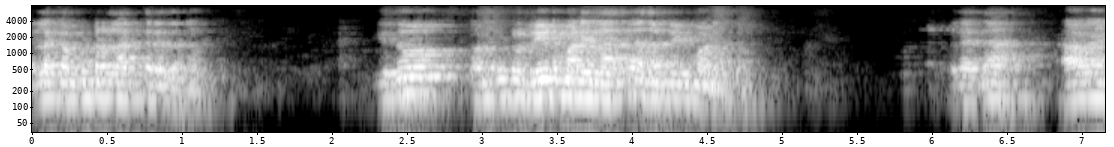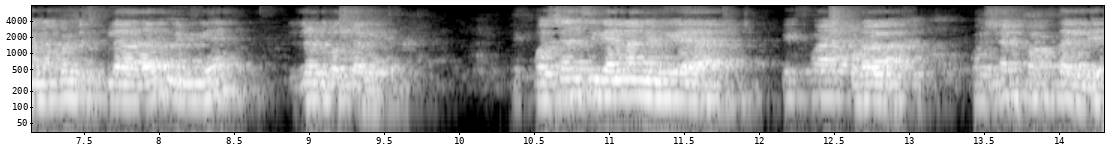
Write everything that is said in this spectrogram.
ಎಲ್ಲ ಕಂಪ್ಯೂಟರ್ ಹಾಕ್ತಾರೆ ಇದನ್ನ. ಇದು ಕಂಪ್ಯೂಟರ್ ರೀಡ್ ಮಾಡಿಲ್ಲ ಅಂದ್ರೆ ಅದನ್ನ ರೀಡ್ ಮಾಡುತ್ತೆ. ಗೊತ್ತಾಯ್ತಾ ಆಗ ನಂಬರ್ ಡಿಸ್ಪ್ಲೇ ಆದಾಗ ನಿಮಗೆ ರಿಸಲ್ಟ್ ಗೊತ್ತಾಗುತ್ತೆ. ಕ್ವಶನ್ಸ್ಗೆಲ್ಲ ನಿಮಗೆ ಪಿಕ್ ಮಾಡಿ ಕೊಡಲ್ಲ. ಕ್ವಶನ್ ಪಕ್ಕದಲ್ಲಿ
